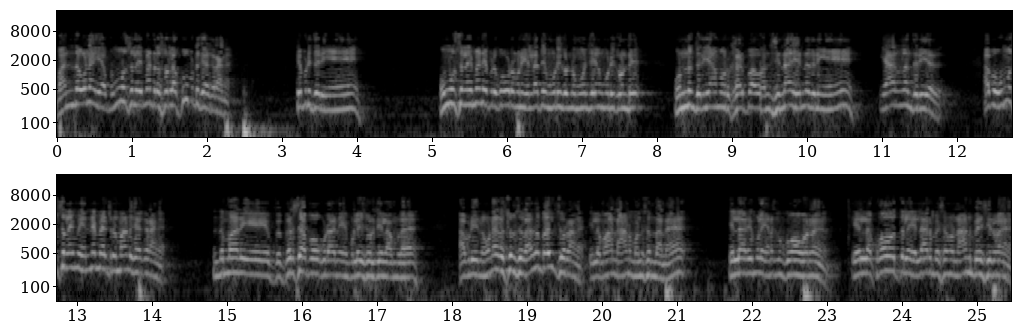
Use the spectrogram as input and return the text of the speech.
வந்தவுடனே உம்மு சுலைமான் ரசூல்லா கூப்பிட்டு கேட்கறாங்க எப்படி தெரியும்? உம்மு சுலைமான் எப்படி கூப்பிட முடியும் எல்லாத்தையும் மூடிக்கொண்டு மூஞ்சையும் மூடிக்கொண்டு ஒன்னும் தெரியாம ஒரு கருப்பா வந்துச்சுன்னா என்ன தெரியும்? யாருலாம் தெரியாது. அப்ப உம்மு சுலைமான் என்ன மேட்ருமான்னு கேட்கறாங்க இந்த மாதிரி பெருசா போக கூடாது என் பிள்ளை சொல்லிடலாம்ல அப்படின்னு உடனே ரசூல் சொல்லாத பதில் சொல்றாங்க. இல்லம்மா நானும் மனுஷன் தானே எல்லாரையும் போல எனக்கும் கோவம் வரும். எல்லா கோவத்துல எல்லாரும் பேசணும் நானும் பேசிடுவேன்.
